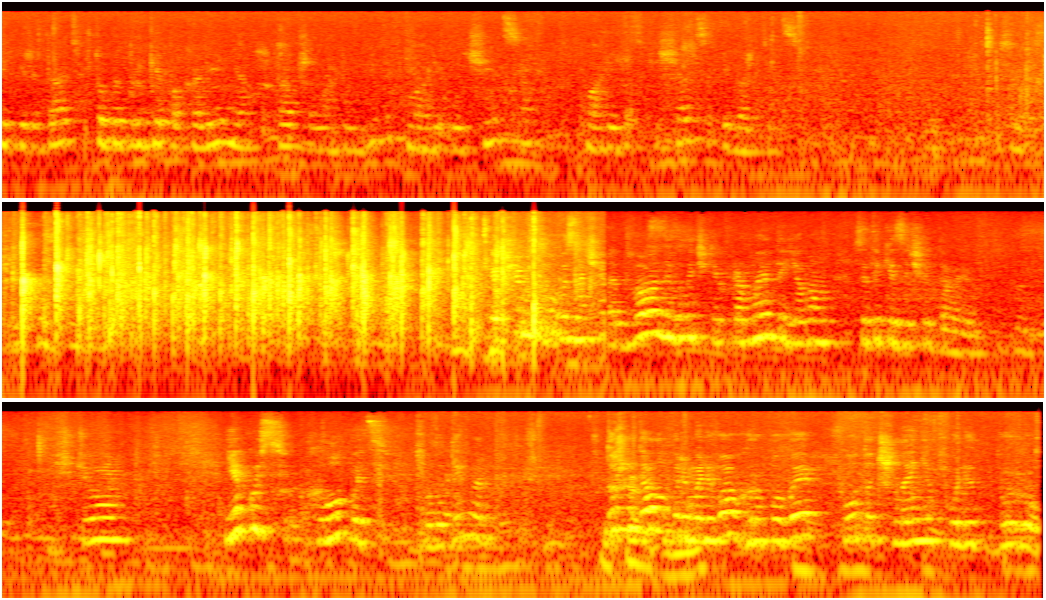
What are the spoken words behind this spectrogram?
и передать, чтобы другие поколения также могли видеть, могли учиться могли восхищаться и гордиться. Якщо ми визначаємо, два невеличких фрагменти я вам все-таки зачитаю. Що якось хлопець Володимир дуже вдало перемалював групове фото членів політбюро.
